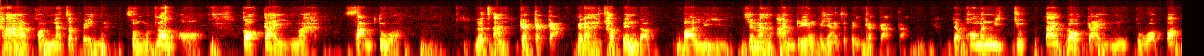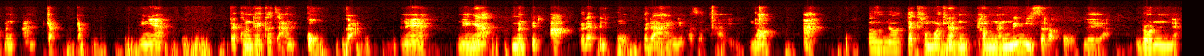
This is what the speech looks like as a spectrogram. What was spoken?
ชาความน่าจะเป็น สมมุติเราออกกอไก่มาสามตัว แล้วอ่านกะกะกะก็ได้ถ้าเป็นแบบบาลีใช่ไหมอ่านเรียงพยางจะเป็นกะกะกะแต่พอมันมีจุดใต้กอไก่หนึ่งตัวปั๊บมันอ่านกะกะอย่างเงี้ยแต่คนไทยก็จะอ่านกกกะนะ อย่างเงี้ยมันเป็นอะก็ได้เป็นอกก็ได้ในภาษาไทยเนาะอะเออเนาะแต่คำว่านั้นคำนั้นไม่มีสระอกเลยอะรนเนี่ย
